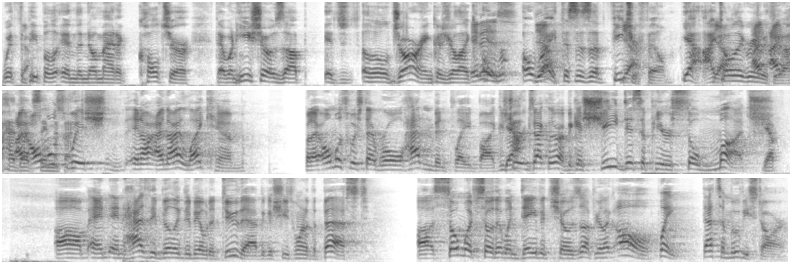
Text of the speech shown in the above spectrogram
with the people in the nomadic culture that when he shows up, it's a little jarring because you're like, It oh, is. oh Yeah. right, this is a feature Yeah. film. Yeah, I Yeah. totally agree with you. I, had that I same almost effect. wish, and I, and I like him, but I almost wish that role hadn't been played by. Because Yeah. you're exactly right. Because she disappears so much. Yep. Um, and and has the ability to be able to do that because she's one of the best. Uh, so much so that when David shows up, you're like, oh wait, that's a movie star.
